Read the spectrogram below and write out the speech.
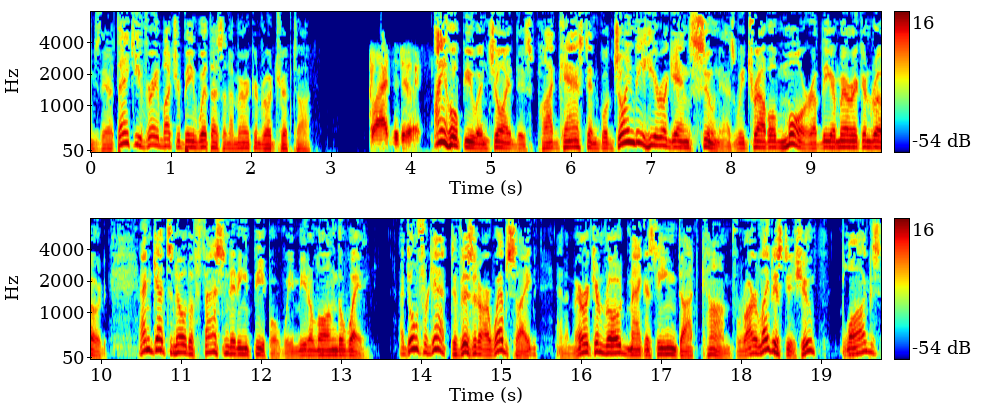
things there. Thank you very much for being with us on American Road Trip Talk. Glad to do it. I hope you enjoyed this podcast and will join me here again soon as we travel more of the American road and get to know the fascinating people we meet along the way. And don't forget to visit our website at AmericanRoadMagazine.com for our latest issue, blogs,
